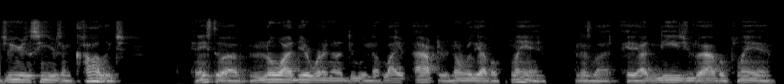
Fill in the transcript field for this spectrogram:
juniors and seniors in college, and they still have no idea what they're gonna do in their life after. Don't really have a plan. And it's like, hey, I need you to have a plan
